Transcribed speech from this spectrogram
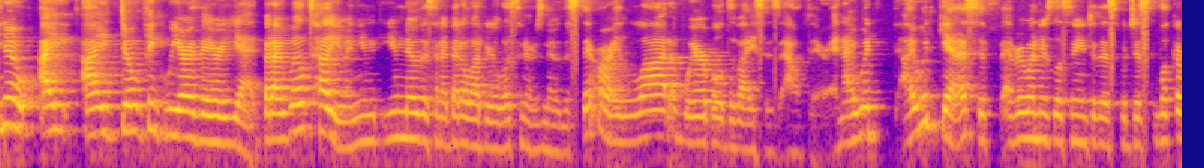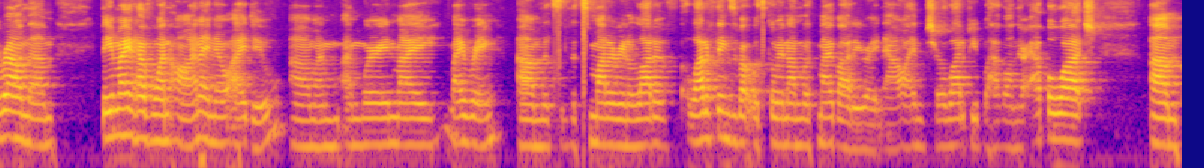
You know, I I don't think we are there yet, but I will tell you, and you you know this, and I bet a lot of your listeners know this. There are a lot of wearable devices out there, and I would I would guess if everyone who's listening to this would just look around them, they might have one on. I know I do. Um, I'm I'm wearing my my ring um, that's that's monitoring a lot of a lot of things about what's going on with my body right now. I'm sure a lot of people have on their Apple Watch. Um,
